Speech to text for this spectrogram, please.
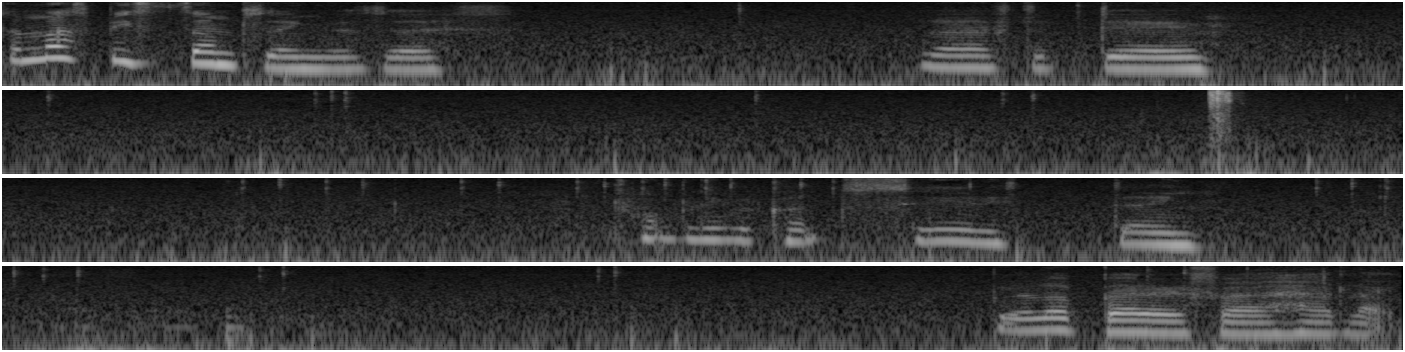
There must be something with this that I have to do. can't believe I can't see anything. Be a lot better if I had like,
